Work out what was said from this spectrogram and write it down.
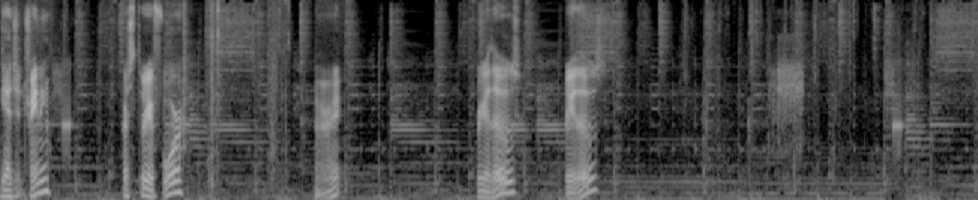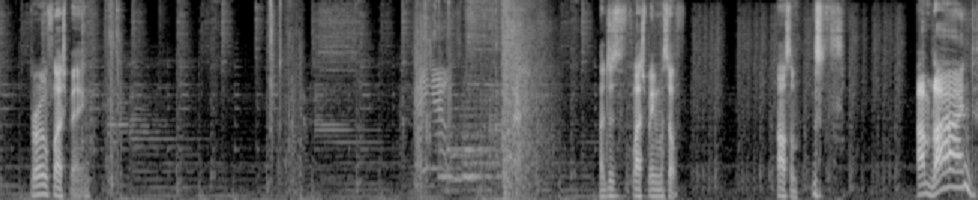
Gadget training. Press three or four. All right. Three of those. Three of those. Throw flashbang. I just flashbanged myself. Awesome. I'm blind.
